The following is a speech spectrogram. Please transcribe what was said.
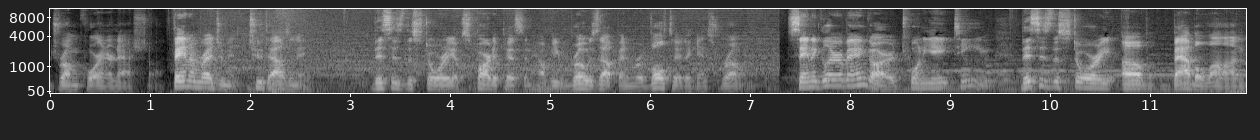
Drum Corps International. Phantom Regiment 2008. This is the story of Spartacus and how he rose up and revolted against Rome. Santa Clara Vanguard 2018. This is the story of Babylon,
